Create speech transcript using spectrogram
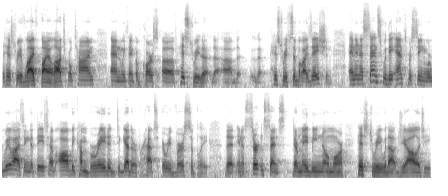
the history of life, biological time. And we think, of course, of history, the, the, uh, the, the history of civilization. And in a sense, with the Anthropocene, we're realizing that these have all become braided together, perhaps irreversibly. That in a certain sense, there may be no more history without geology,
